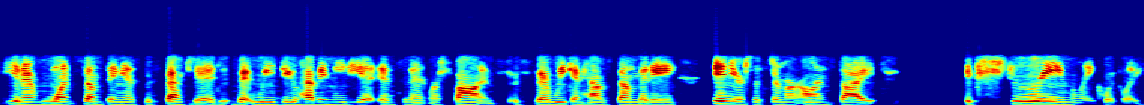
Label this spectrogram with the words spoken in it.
you know, once something is suspected, that we do have immediate incident response so we can have somebody in your system or on site extremely quickly.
